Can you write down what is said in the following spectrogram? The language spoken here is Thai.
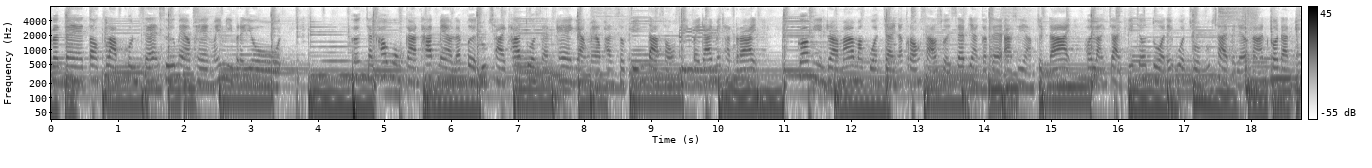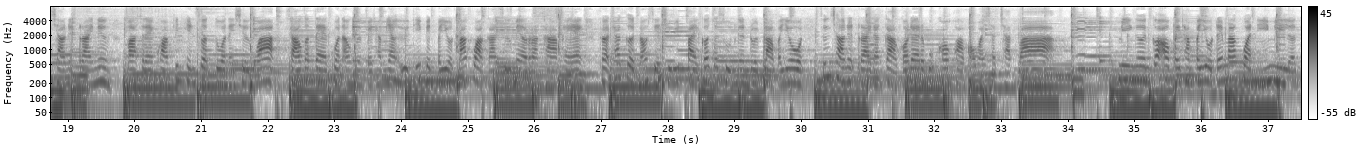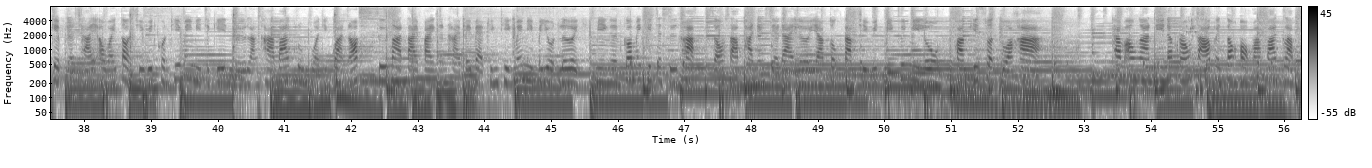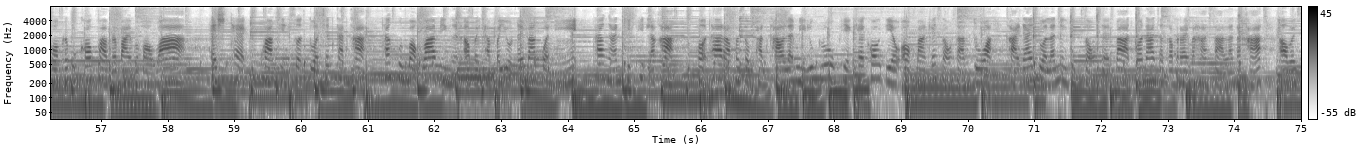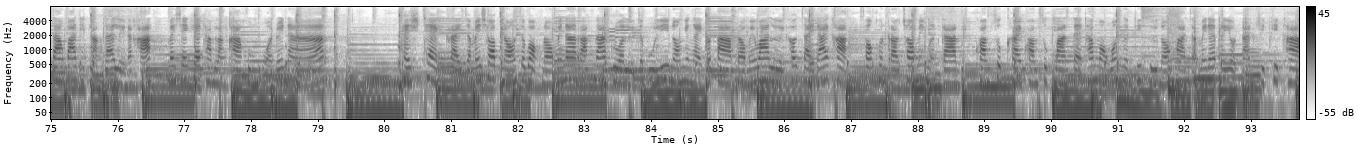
กระแตตอกลับคนแซะซื้อแมวแพงไม่มีประโยชน์ เพิ่งจะเข้าวงการทาสแมวและเปิดลูกชายค่าตัวแสนแพงอย่างแมวพันธุ์สฟิงตาสองสีไปได้ไม่ทันไร ก็มีดราม่ามากวนใจนักร้องสาวสวยแซ่บอย่างกระแตอาสยามจนได้ เพอหลังจากที่เจ้าตัวได้อวดโฉมลูกชายไปแล้วนั้น ก็ดันมีชาวเน็ตรายหนึ่ง มาแสดงความคิดเห็นส่วนตัวในเชิงว่า สาวกระแตควรเอาเงินไปทำอย่างอื่นที่เป็นประโยชน์มากกว่าการซื้อแมวราคาแพง เพราะถ้าเกิดน้องเสียชีวิตไปก็จะสูญเงินโดยเปล่าประโยชน์ ซึ่งชาวเน็ตรายดังกล่าวก็ได้ระบุข้อความเอาไว้ชัดๆว่า มีเงินก็เอาไปทำประโยชน์ได้มากกว่านี้ มีเหลือเก็บเหลือใช้เอาไว้ต่อชีวิตคนที่ไม่มีจะกิน หรือหลังคาบ้านคลุมหัวดีกว่าเนาะซื้อมาตายไปเงินหายไปแบบทิ้งๆ ไม่มีประโยชน์เลย มีเงินก็ไม่คิดจะซื้อค่ะสองสามพันยังเสียดายเลยยามตกต่ำชีวิตมีขึ้นมีลง ความคิดส่วนตัวค่ะทำเอางานนี้นักร้องสาวเป็นต้องออกมาฟาดกลับพร้อมระบุข้อความระบายเบาๆว่า Hashtag ความเห็นส่วนตัวเช่นกันค่ะ ถ้าคุณบอกว่ามีเงินเอาไปทำประโยชน์ได้มากกว่านี้ ถ้างั้นคิดผิดแล้วค่ะ เพราะถ้าเราผสมพันธุ์เขาและมีลูกๆ เพียงแค่ข้อเดียวออกมาแค่ 2-3 ตัว ขายได้ตัวละ 1-2แสนบาท ก็น่าจะกำไรมหาศาลแล้วนะคะ เอาไว้สร้างบ้านอีกหลังได้เลยนะคะ ไม่ใช่แค่ทำหลังคาคุมหัวด้วยนะ Hashtag ใครจะไม่ชอบน้องจะบอกน้องไม่น่ารักน่ากลัว หรือจะบูลลี่น้องยังไงก็ตาม เราไม่ว่าเลยเข้าใจได้ค่ะ เพราะคนเราชอบไม่เหมือนกัน ความสุขใครความสุขมันแต่ถ้ามองว่าเงินที่ซื้อน้องมาจะไม่ได้ประโยชน์นั้นคิดผิดค่ะ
